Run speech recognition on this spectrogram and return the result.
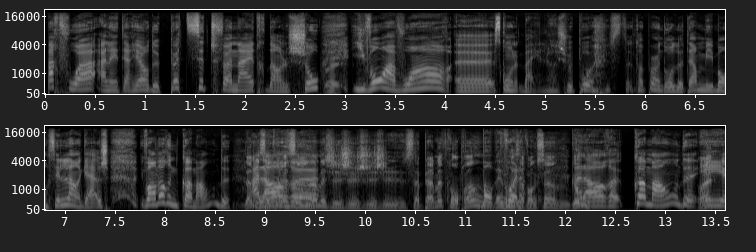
parfois, à l'intérieur de petites fenêtres dans le show, Ouais. ils vont avoir euh, ce qu'on. Ben là, je veux pas. C'est un peu un drôle de terme, mais bon, c'est le langage. Ils vont avoir une commande. Non, mais alors, c'est intéressant, euh, non, mais je- je- je- je- ça permet de comprendre Bon, ben comment voilà. ça fonctionne. Go. alors, euh, commande et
